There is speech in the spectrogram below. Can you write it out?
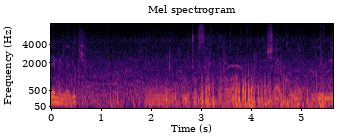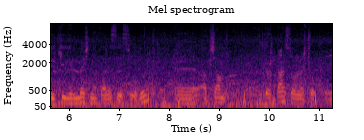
demirledik. E, ama çok sertti hava. Aşağı yukarı 22-25 knot arası esiyordu. E, akşam 4'ten sonra çok e,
